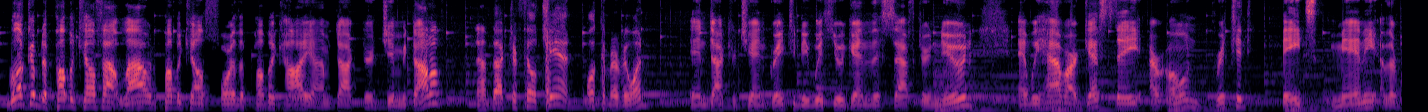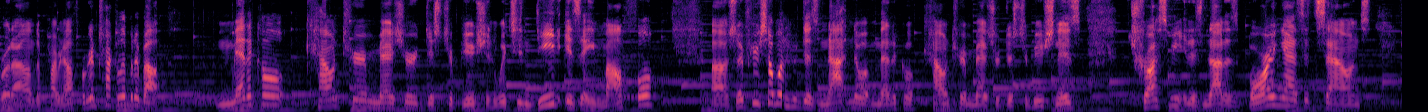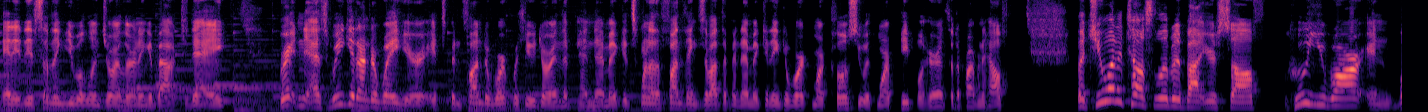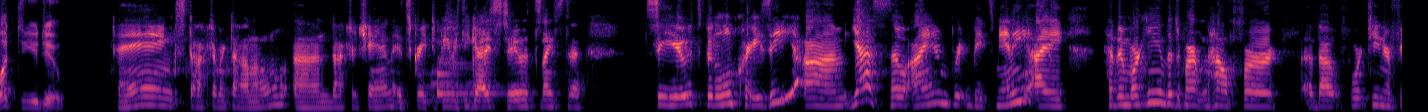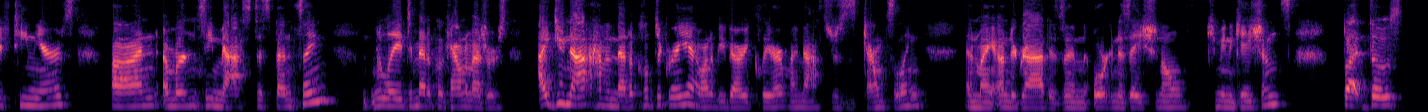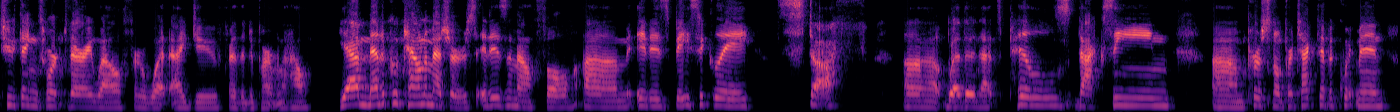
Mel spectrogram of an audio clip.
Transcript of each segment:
Welcome to Public Health Out Loud, Public Health for the Public. Hi, I'm Dr. Jim McDonald. And I'm Dr. Phil Chan. Welcome, everyone. And Dr. Chan, great to be with you again this afternoon. And we have our guest today, our own Britton Bates Manny of the Rhode Island Department of Health. We're going to talk a little bit about medical countermeasure distribution, which indeed is a mouthful. Uh, so, if you're someone who does not know what medical countermeasure distribution is, trust me, it is not as boring as it sounds, and it is something you will enjoy learning about today. Britton, as we get underway here, it's been fun to work with you during the pandemic. It's one of the fun things about the pandemic, getting to work more closely with more people here at the Department of Health. But you want to tell us a little bit about yourself, who you are, and what do you do? Thanks, Dr. McDonald and Dr. Chan. It's great to be with you guys too. It's nice to see you. It's been a little crazy. Um, yes, so I am Britton Bates Manny. I have been working in the Department of Health for about 14 or 15 years on emergency mass dispensing related to medical countermeasures. I do not have a medical degree. I want to be very clear. My master's is counseling and my undergrad is in organizational communications. But those two things worked very well for what I do for the Department of Health. Yeah, medical countermeasures. It is a mouthful. Um, it is basically stuff, uh, whether that's pills, vaccine, um, personal protective equipment,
